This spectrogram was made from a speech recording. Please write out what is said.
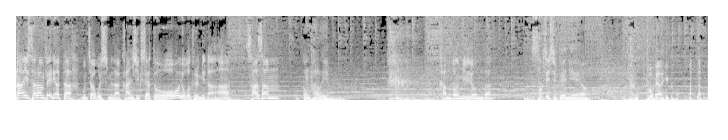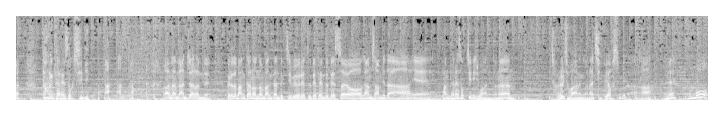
나 이 사람 팬이었다. 문자 오고 있습니다. 간식 세트 요거 드립니다. 4308님. 감동이 밀려온다. 석진 씨 팬이에요. 뭐야 이거. 방탄의 석진이. 아, 난 난 줄 알았네. 그래도 방탄 없는 방탄 특집 요일에 두 대 팬도 됐어요. 감사합니다. 예. 방탄의 석진이 좋아하는 거는 저를 좋아하는 거나 진배 없습니다. 아, 예? 뭐,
